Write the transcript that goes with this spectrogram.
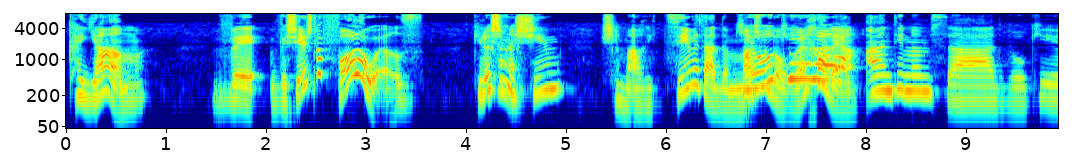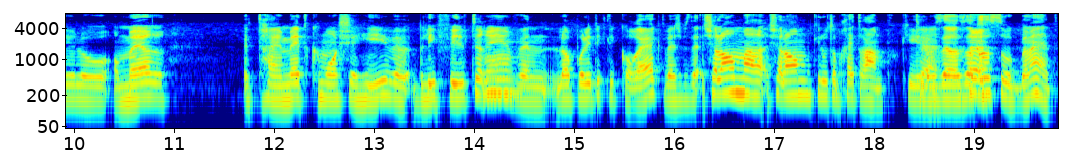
קיים, ו, ושיש לו followers. כאילו יש אנשים שמעריצים את האדמה כי שהוא הוא דורך כאילו עליה. אנטי ממסד, והוא כאילו אומר את האמת כמו שהיא, ובלי פילטרים, Mm. ולא politically correct, ויש בזה, שלום, שלום כאילו תומכי טראמפ, כאילו כן. זה, זה אותו סוג, באמת.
